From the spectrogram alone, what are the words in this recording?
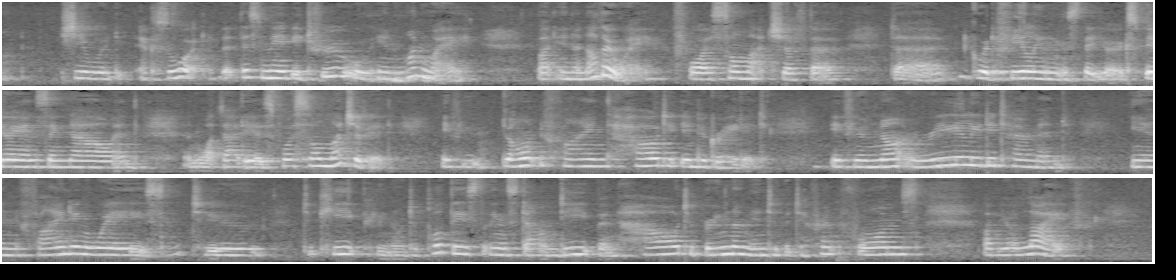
she would exhort that this may be true in one way, but in another way, for so much of the, the good feelings that you're experiencing now and, and what that is, for so much of it, if you don't find how to integrate it, if you're not really determined in finding ways to to keep, you know, to put these things down deep and how to bring them into the different forms of your life,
